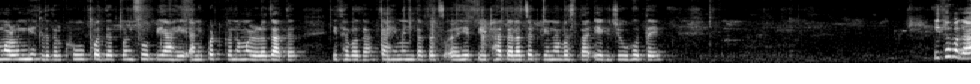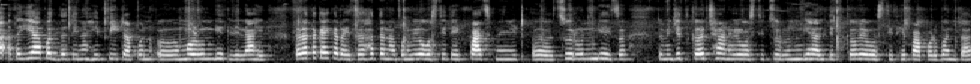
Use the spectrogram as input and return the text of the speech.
मळून घेतलं तर खूप पद्धत पण सोपी आहे आणि पटकन मळलं जातं. इथं बघा काही मिनटातच हे पीठ हाताला चटके न बसता एकजीव होतंय. इथं बघा आता या पद्धतीनं हे पीठ आपण मळून घेतलेलं आहे. तर आता काय करायचं? हातानं आपण व्यवस्थित एक पाच मिनिट चुरून घ्यायचं. तुम्ही जितकं छान व्यवस्थित चुरून घ्याल तितकं व्यवस्थित हे पापड बनतात.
